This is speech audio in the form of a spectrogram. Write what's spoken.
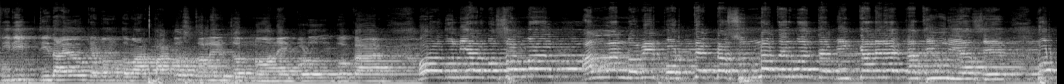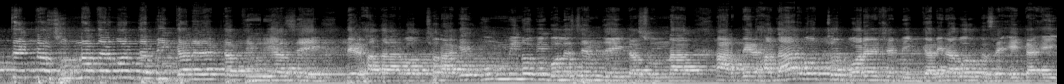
তৃপ্তিদায়ক এবং তোমার পাকস্থলীর জন্য অনেক বড় উপকার। ও দুনিয়ার মুসলমান আল্লাহ নবীর প্রত্যেকটা সুন্নাতের মধ্যে বিজ্ঞানের একটা থিওরি আছে। প্রত্যেকটা সুন্নাতের মধ্যে বিজ্ঞানের একটা থিওরি আছে। দেড় হাজার বছর আগে উম্মি নবী বলেছেন যে এটা সুন্নাত, আর দেড় হাজার বছর পরে এসে বিজ্ঞানীরা বলতেছে, এটা এই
